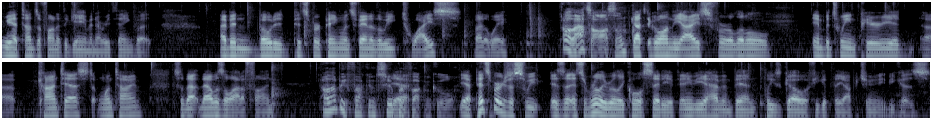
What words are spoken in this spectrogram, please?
we had tons of fun at the game and everything but i've been voted pittsburgh penguins fan of the week twice by the way. Oh, that's awesome. got to go on the ice for a little in between period uh, contest one time so that that was a lot of fun. Oh, that'd be fucking super Yeah. fucking cool. yeah pittsburgh's a sweet is a, it's a really really cool city. If any of you haven't been please go if you get the opportunity because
